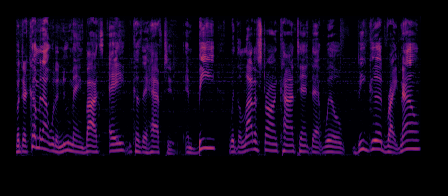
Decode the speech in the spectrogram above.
but they're coming out with a new main box, A, because they have to, and B, with a lot of strong content that will be good right now,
